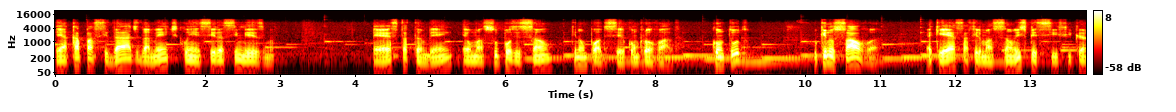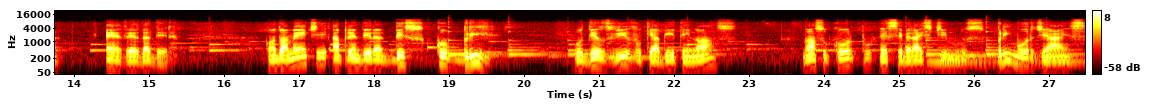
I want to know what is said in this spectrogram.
É a capacidade da mente conhecer a si mesma. Esta também é uma suposição que não pode ser comprovada. Contudo, o que nos salva é que essa afirmação específica é verdadeira. Quando a mente aprender a descobrir o Deus vivo que habita em nós, nosso corpo receberá estímulos primordiais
